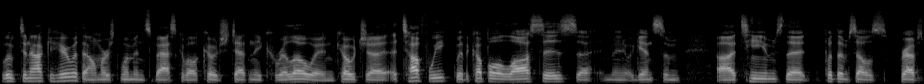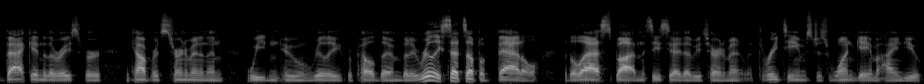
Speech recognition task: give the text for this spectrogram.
Luke Tanaka here with Elmhurst women's basketball coach Tethnie Carrillo. And, coach, uh, a tough week with a couple of losses uh, against some uh, teams that put themselves perhaps back into the race for the conference tournament, and then Wheaton, who really repelled them. But it really sets up a battle for the last spot in the CCIW tournament with three teams just one game behind you.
